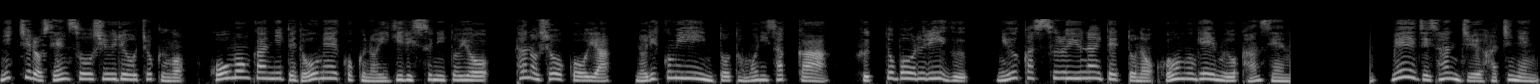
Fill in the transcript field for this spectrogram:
日露戦争終了直後、訪問艦にて同盟国のイギリスに渡用、他の将校や乗組員と共にサッカー、フットボールリーグ、ニューカッスルユナイテッドのホームゲームを観戦。明治38年、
